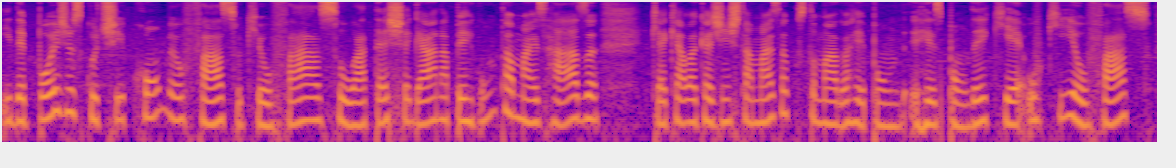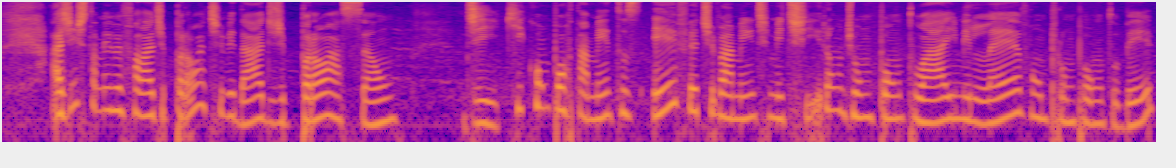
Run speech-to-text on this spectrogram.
e depois discutir como eu faço o que eu faço, até chegar na pergunta mais rasa, que é aquela que a gente está mais acostumado a responder, que é o que eu faço. A gente também vai falar de proatividade, de proação, de que comportamentos efetivamente me tiram de um ponto A e me levam para um ponto B.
